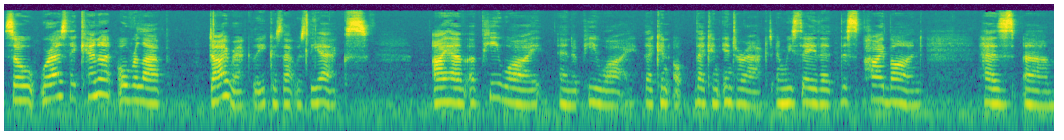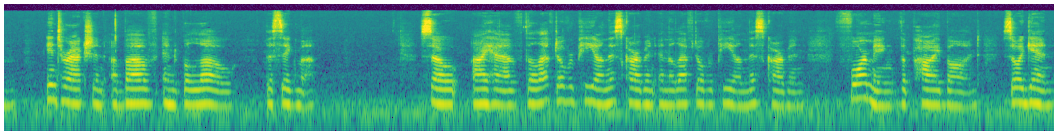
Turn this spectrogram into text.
So whereas they cannot overlap directly, because that was the x, I have a py and a py that can that can interact, and we say that this pi bond has um, interaction above and below the sigma. So I have the leftover p on this carbon and the leftover p on this carbon forming the pi bond. So again,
